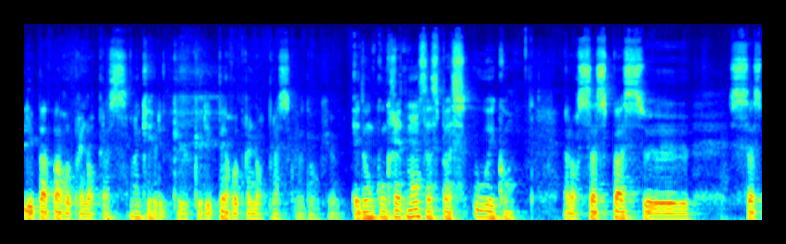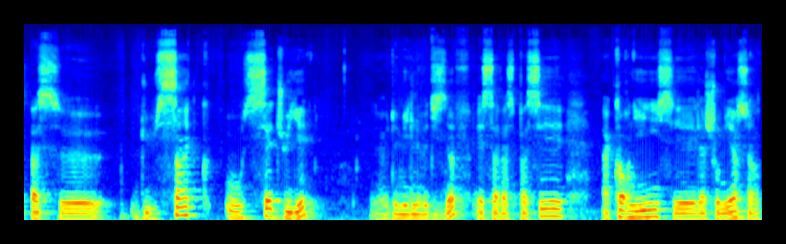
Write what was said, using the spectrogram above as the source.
les, papas reprennent leur place, que, les, que, les, pères reprennent leur place. Quoi. Donc, Et donc concrètement, ça se passe où et quand? Alors ça se passe, ça se passe du 5 au 7 juillet 2019 et ça va se passer à Corny, c'est la chaumière, c'est un,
